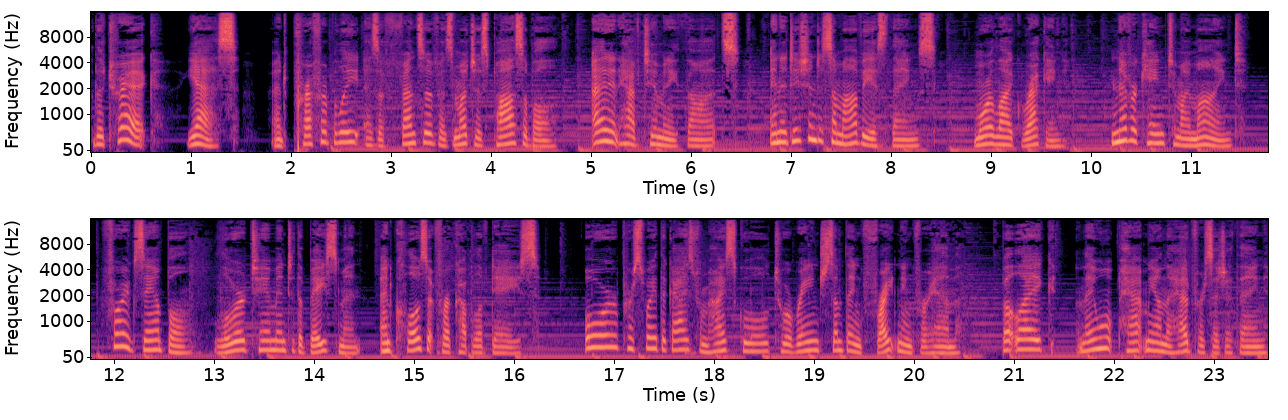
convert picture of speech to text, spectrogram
The trick, yes, and preferably as offensive as much as possible. I didn't have too many thoughts. In addition to some obvious things, more like wrecking, never came to my mind. For example, lure Tim into the basement and close it for a couple of days. Or persuade the guys from high school to arrange something frightening for him but, like, they won't pat me on the head for such a thing.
